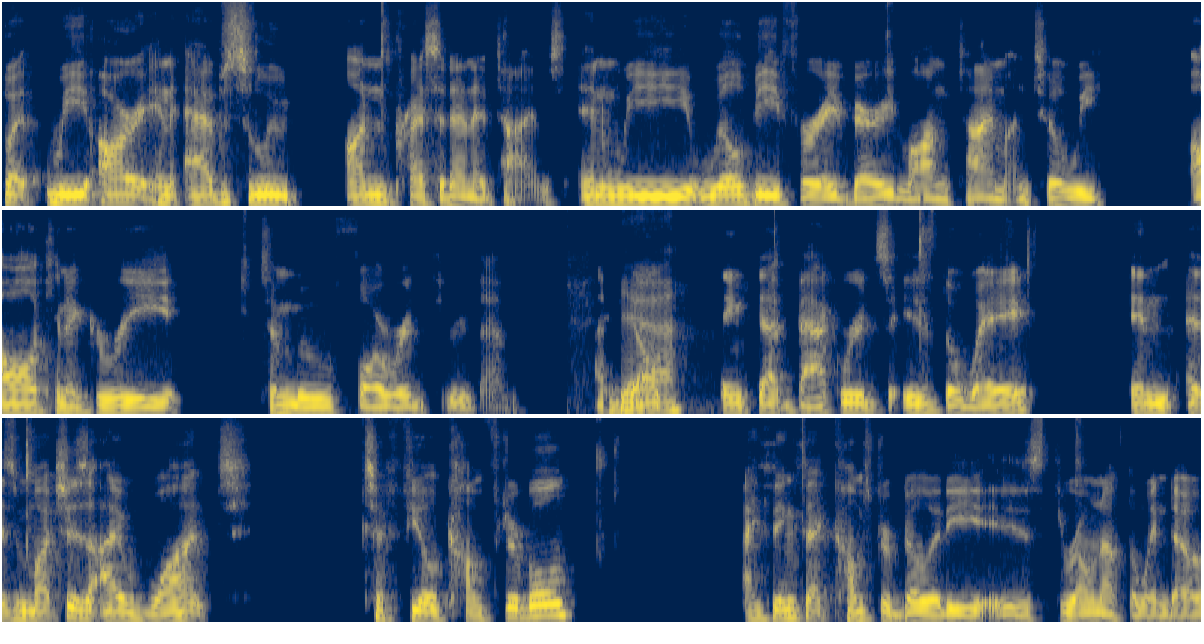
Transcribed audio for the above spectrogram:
but we are in absolute unprecedented times and we will be for a very long time until we all can agree to move forward through them I Yeah. don't think that backwards is the way. And as much as I want to feel comfortable, I think that comfortability is thrown out the window.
